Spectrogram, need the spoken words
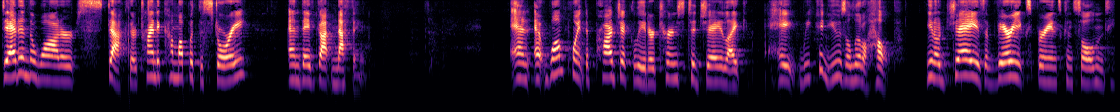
dead in the water, stuck. They're trying to come up with the story, and they've got nothing. And at one point, the project leader turns to Jay, like, hey, we could use a little help. You know, Jay is a very experienced consultant.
